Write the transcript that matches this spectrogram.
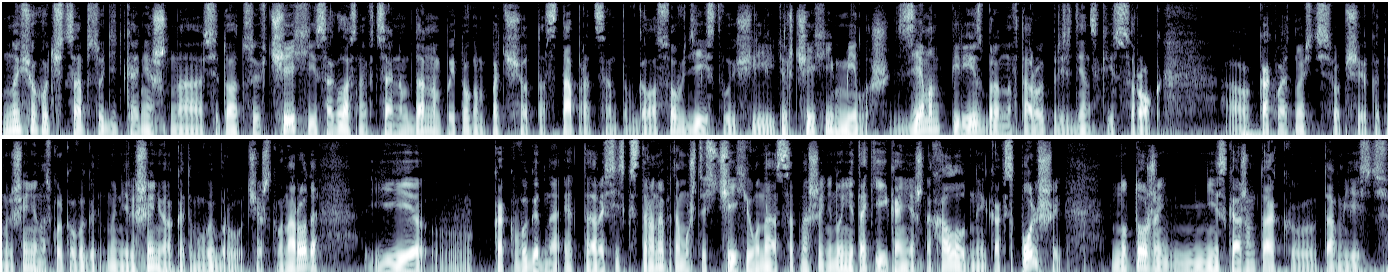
Ну, еще хочется обсудить, конечно, ситуацию в Чехии. Согласно официальным данным, по итогам подсчета 100% голосов, действующий лидер Чехии Милош Земан переизбран на второй президентский срок. А, как вы относитесь вообще к этому решению? Насколько выгодно, ну не решению, а к этому выбору чешского народа? И как выгодно это российской стороной? Потому что с Чехией у нас отношения, ну не такие, конечно, холодные, как с Польшей, но тоже, не скажем так, там есть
